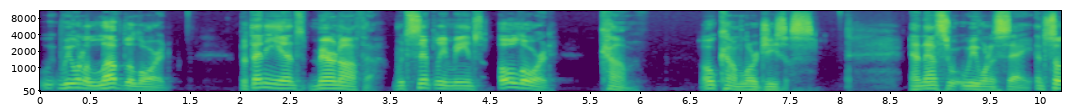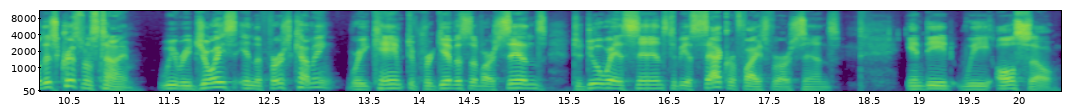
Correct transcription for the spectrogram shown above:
we want to love the Lord. But then he ends Maranatha, which simply means, Oh Lord, come. Oh, come, Lord Jesus. And that's what we want to say. And so this Christmas time, we rejoice in the first coming where he came to forgive us of our sins, to do away with sins, to be a sacrifice for our sins. Indeed, we also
